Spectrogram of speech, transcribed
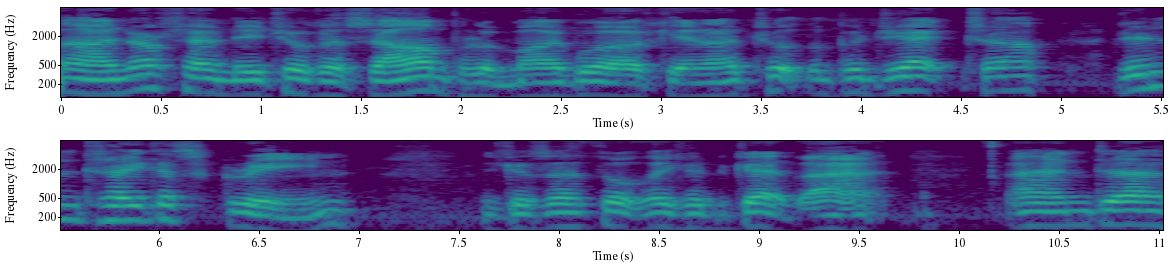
I not only took a sample of my work in, I took the projector, didn't take a screen because I thought they could get that and uh,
